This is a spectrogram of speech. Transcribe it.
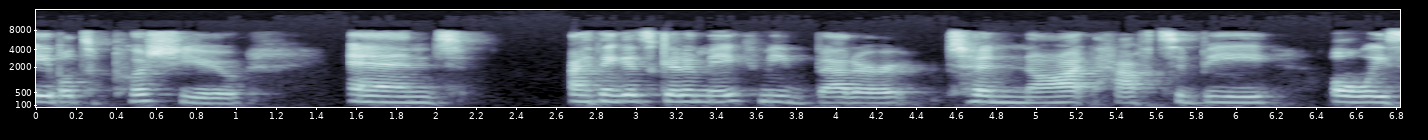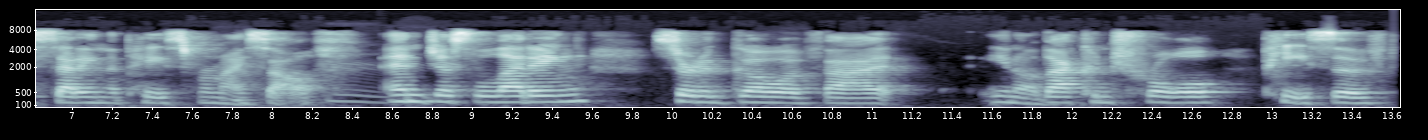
able to push you. And I think it's going to make me better to not have to be always setting the pace for myself mm. and just letting sort of go of that you know that control piece of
